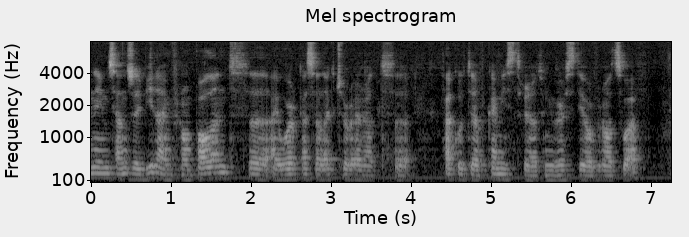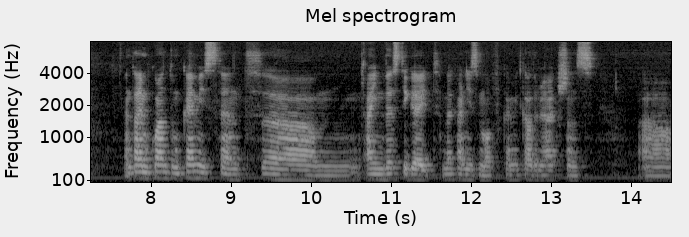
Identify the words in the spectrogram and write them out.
name is Andrzej Bil. I'm from Poland. Uh, I work as a lecturer at uh, Faculty of Chemistry at University of Wrocław. And I'm quantum chemist and um, I investigate mechanism of chemical reactions uh,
